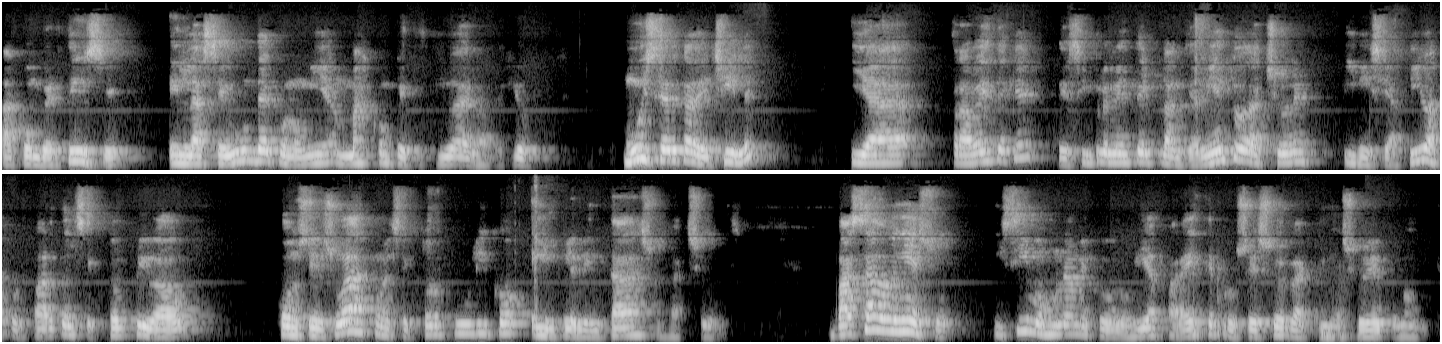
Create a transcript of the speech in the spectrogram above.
a convertirse en la segunda economía más competitiva de la región, muy cerca de Chile y a través de qué? De simplemente el planteamiento de acciones, iniciativas por parte del sector privado consensuadas con el sector público e implementadas sus acciones. Basado en eso, hicimos una metodología para este proceso de reactivación económica,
